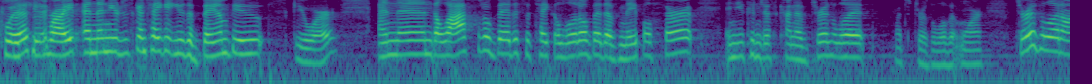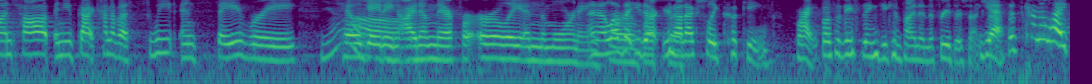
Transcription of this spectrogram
twist, right? And then you're just going to take it, use a bamboo skewer. And then the last little bit is to take a little bit of maple syrup, and you can just kind of drizzle it. Want to drizzle a little bit more? Drizzle it on top, and you've got kind of a sweet and savory tailgating item there for early in the morning. And I love that you don't, you're not actually cooking. Right. Both of these things you can find in the freezer section. Yes, it's kind of like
